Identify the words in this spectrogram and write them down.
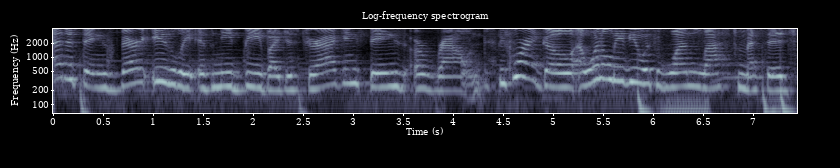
edit things very easily if need be by just dragging things around. Before I go, I want to leave you with one last message.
